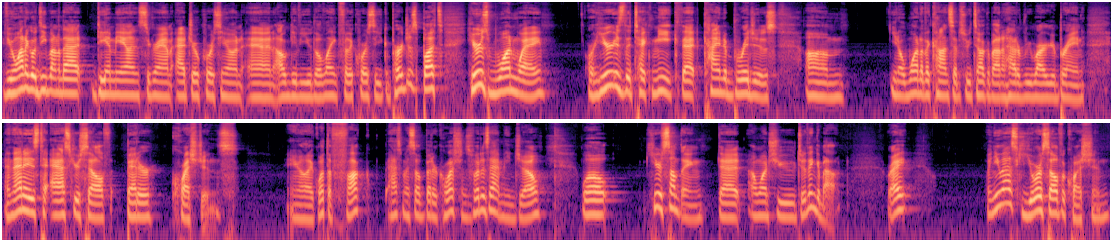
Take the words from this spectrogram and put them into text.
if you want to go deep onto that, DM me on Instagram at Joe Corcione, and I'll give you the link for the course that you can purchase. But here's one way, or here is the technique that kind of bridges. Um, you know, one of the concepts we talk about on how to rewire your brain, and that is to ask yourself better questions. And you're like, what the fuck? ask myself better questions. What does that mean, Joe? Well, here's something that I want you to think about, right? When you ask yourself a question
